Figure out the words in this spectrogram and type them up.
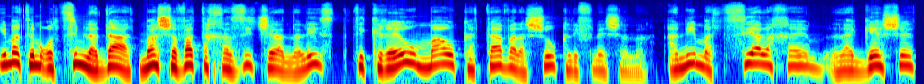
אם אתם רוצים לדעת מה שווה תחזית של אנליסט, תקראו מה הוא כתב על השוק לפני שנה. אני מציע לכם לגשת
